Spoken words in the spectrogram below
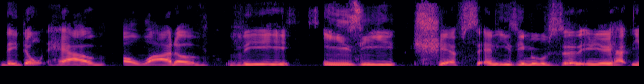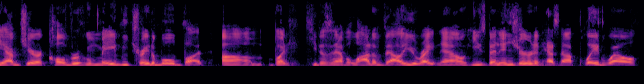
they don't have a lot of the easy shifts and easy moves. You, you have Jarrett Culver, who may be tradable, but um, but he doesn't have a lot of value right now. He's been injured and has not played well.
